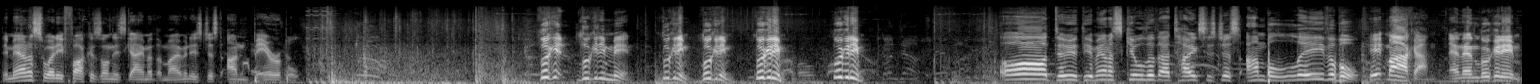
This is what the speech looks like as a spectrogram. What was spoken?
the amount of sweaty fuckers on this game at the moment is just unbearable. Look at look at him, man. Look at him. Look at him. Look at him. Look at him. Oh, dude, the amount of skill that that takes is just unbelievable. Hit marker, and then look at him.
